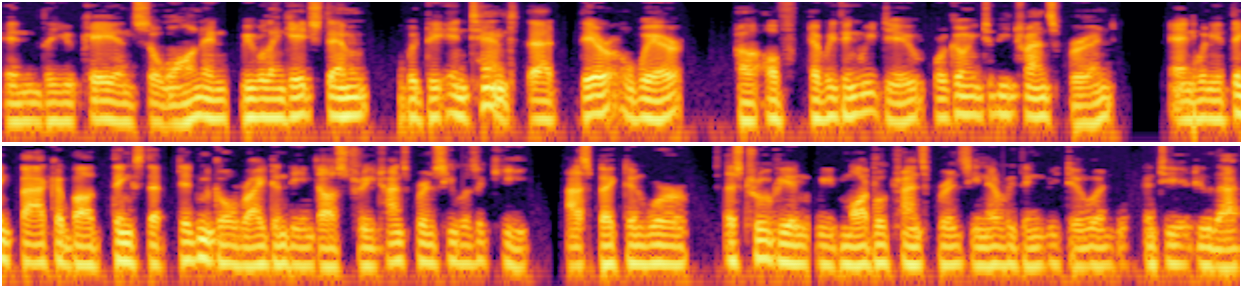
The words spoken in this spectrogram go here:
in the UK and so on. And we will engage them with the intent that they're aware uh, of everything we do. We're going to be transparent. And when you think back about things that didn't go right in the industry, transparency was a key aspect. And we're, as Truvian, we model transparency in everything we do and we'll continue to do that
